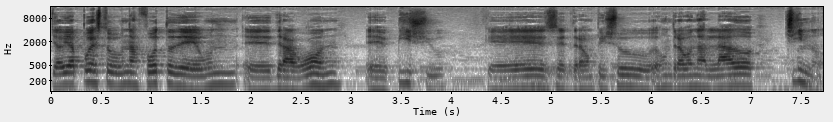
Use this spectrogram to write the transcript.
Yo había puesto una foto de un eh, dragón, eh, Pishu, que es el dragón Pishu, es un dragón alado chino,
